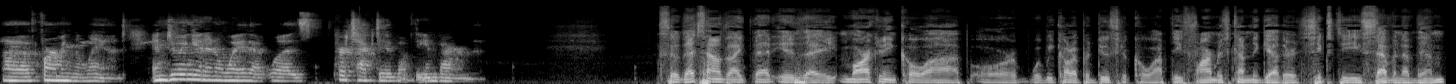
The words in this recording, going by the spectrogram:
uh, farming the land and doing it in a way that was protective of the environment. So that sounds like that is a marketing co-op or what we call a producer co-op. These farmers come together, 67 of them,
